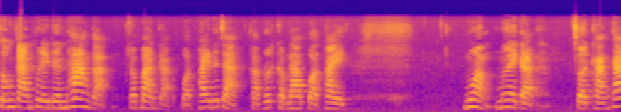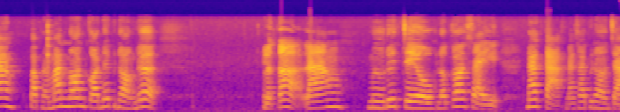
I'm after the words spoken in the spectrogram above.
สงการผู้ใดเดินทางกะกลับบ้านกะปลอดภัยด้วยจ้ะขับรถขับลาปลอดภัย ง่วงเมื่อยกะจอดขางทาง ปรับน้ำมันนอนก่อนเด้อพี่น้องเด้อแล้วก็ล้างมือด้วยเจล แล้วก็ใส่หน้ากากนะคะ พี่น้องจ้า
